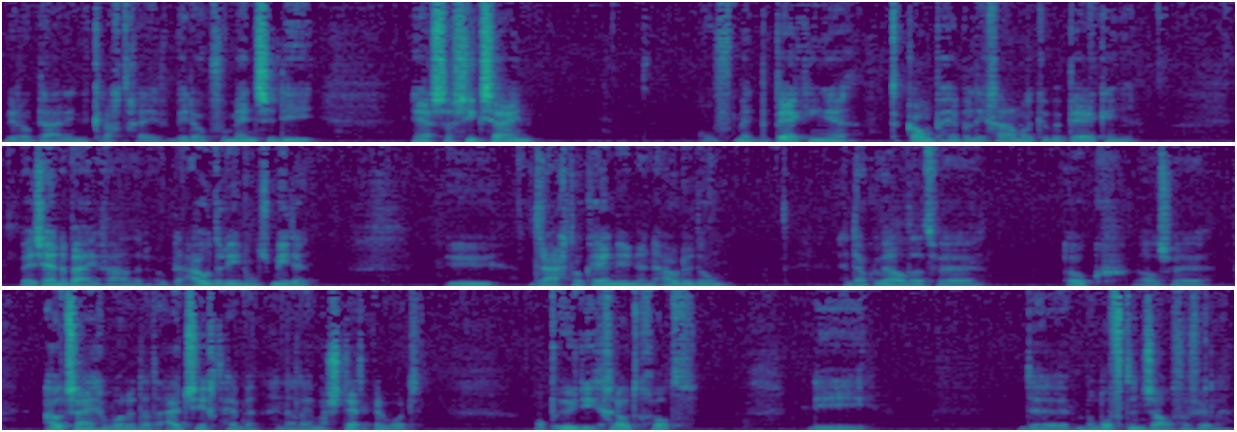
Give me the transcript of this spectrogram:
wil ook daarin de kracht geven. Bid ook voor mensen die ernstig ziek zijn. Of met beperkingen te kampen hebben, lichamelijke beperkingen. Wees hen erbij, vader. Ook de ouderen in ons midden. U draagt ook hen in hun ouderdom. En dank u wel dat we ook als we oud zijn geworden, dat uitzicht hebben en alleen maar sterker wordt. Op u, die grote God, die de beloften zal vervullen.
